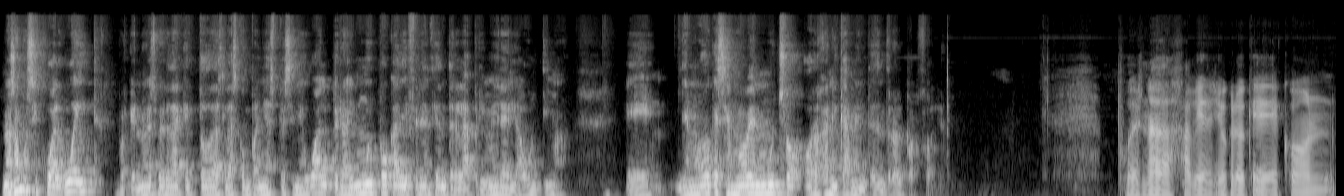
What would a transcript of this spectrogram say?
no somos equal weight, porque no es verdad que todas las compañías pesen igual, pero hay muy poca diferencia entre la primera y la última. Eh, de modo que se mueven mucho orgánicamente dentro del portfolio. Pues nada, Javier, yo creo que con,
